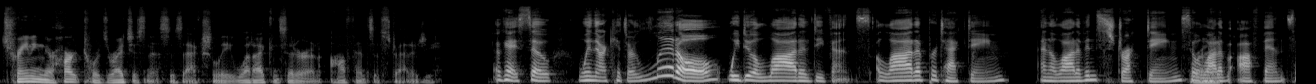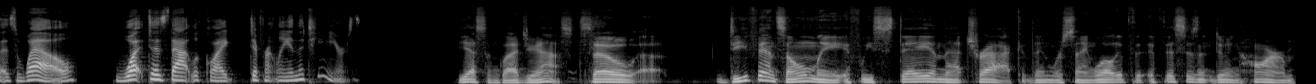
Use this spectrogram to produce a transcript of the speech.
training their heart towards righteousness is actually what I consider an offensive strategy. Okay, so when our kids are little, we do a lot of defense, a lot of protecting, and a lot of instructing. So, right. a lot of offense as well. What does that look like differently in the teen years? Yes, I'm glad you asked. So, uh, defense only if we stay in that track then we're saying well if the, if this isn't doing harm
